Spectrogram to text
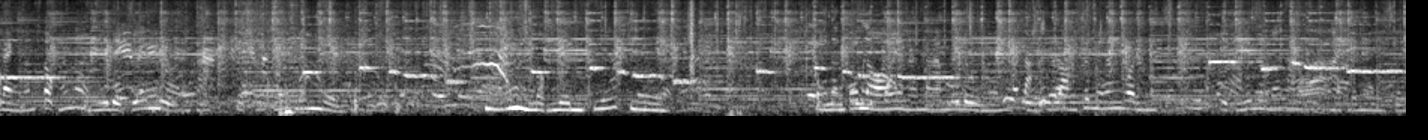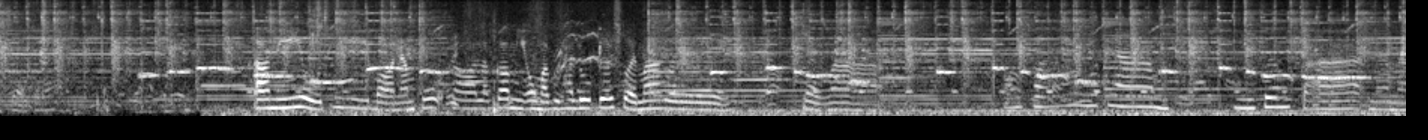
แหล่งน้ำตกให้หน่อยมีเด็กเล่นอยู่นะคะเด็กเล่นอยู่น้ำหนึ่งบอกเย็นเจี๊ยบเลยตรงนั้นก็น้อยนะคะน้ำฤดูนี้หลังจะลองขึ้นไปข้างบนอีกนิดนึงนะคะว่าอาจจะมีสวยๆก็ได้ตอนนี้อยู่ที่บ่อน้ำพุร้อนแล้วก็มีองค์พระพุทธรูปด้วยสวยมากเลยใหญ่มากท้องฟ้างดงามมีเครื่องฟ้านานา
